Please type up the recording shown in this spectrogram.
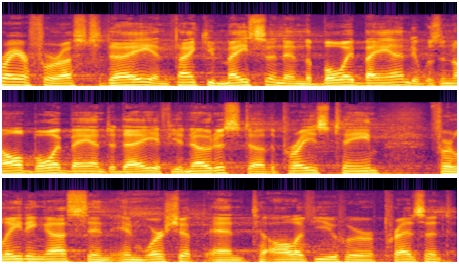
prayer for us today. And thank you, Mason and the boy band. It was an all boy band today. If you noticed, uh, the praise team for leading us in, in worship, and to all of you who are present.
